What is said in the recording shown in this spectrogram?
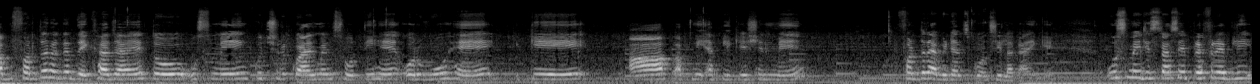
अब फर्दर अगर देखा जाए तो उसमें कुछ रिक्वायरमेंट्स होती हैं, और वो है कि आप अपनी एप्लीकेशन में फर्दर एविडेंस कौन सी लगाएँगे। उसमें जिस तरह से प्रेफरेबली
